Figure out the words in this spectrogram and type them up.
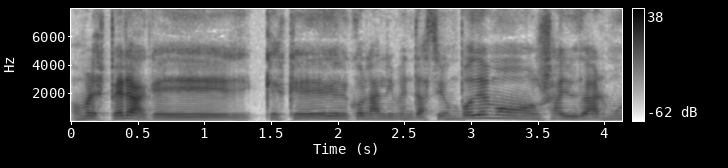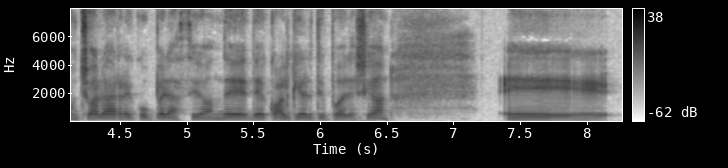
Hombre, espera, que, que, que con la alimentación podemos ayudar mucho a la recuperación de, cualquier tipo de lesión. Eh,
